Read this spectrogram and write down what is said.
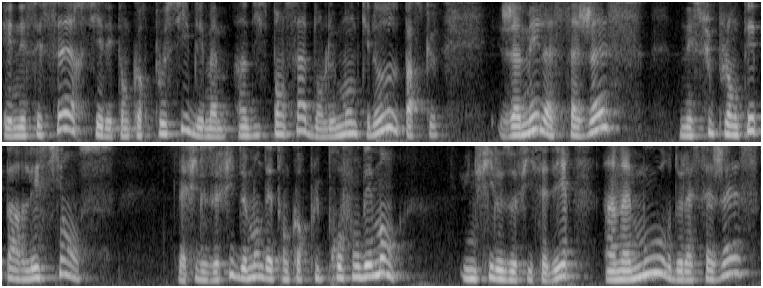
est nécessaire, si elle est encore possible et même indispensable dans le monde qui est le nôtre, parce que jamais la sagesse n'est supplantée par les sciences. La philosophie demande d'être encore plus profondément une philosophie, c'est-à-dire un amour de la sagesse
